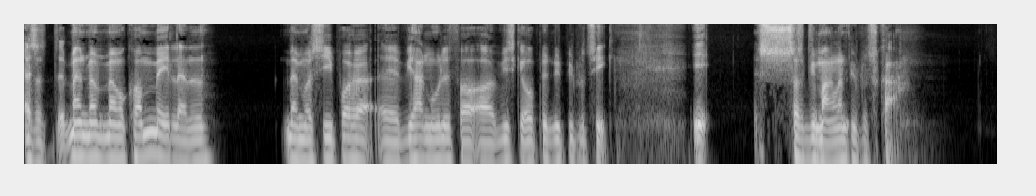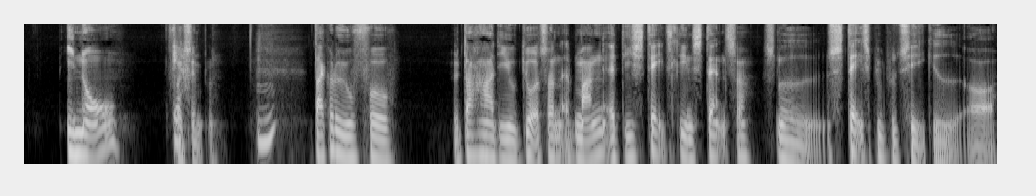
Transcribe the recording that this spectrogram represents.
Altså, man, man, man må komme med et eller andet. Man må sige, prøv at høre, øh, vi har en mulighed for, og vi skal åbne et nyt bibliotek. Øh, så vi mangler en bibliotekar. I Norge, for Ja. eksempel, Mhm. der kan du jo få der har de jo gjort sådan, at mange af de statslige instanser, sådan noget statsbiblioteket og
